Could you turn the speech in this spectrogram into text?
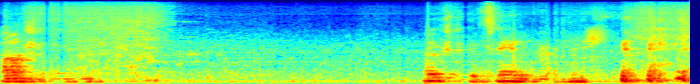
Awesome. Looks too thin for me.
